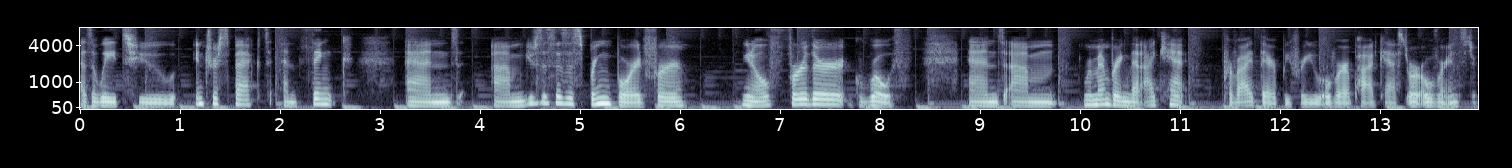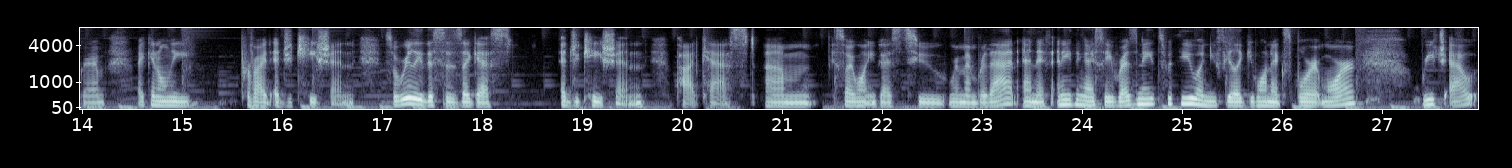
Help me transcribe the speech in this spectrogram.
as a way to introspect and think and um, use this as a springboard for, you know, further growth. And um, remembering that I can't provide therapy for you over a podcast or over Instagram. I can only provide education. So, really, this is, I guess, education podcast. Um, so I want you guys to remember that. And if anything I say resonates with you and you feel like you want to explore it more, reach out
